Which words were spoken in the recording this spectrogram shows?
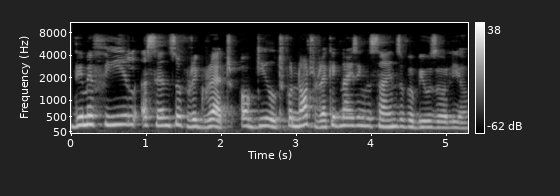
They may feel a sense of regret or guilt for not recognizing the signs of abuse earlier,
